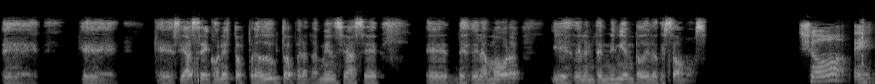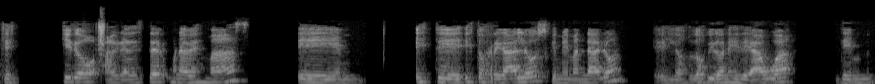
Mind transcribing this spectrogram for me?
Eh, que, se hace con estos productos, pero también se hace eh, desde el amor y desde el entendimiento de lo que somos. Yo este, quiero agradecer una vez más eh, este, estos regalos que me mandaron, eh, los dos bidones de agua de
